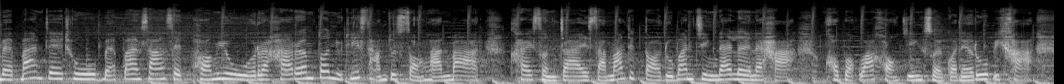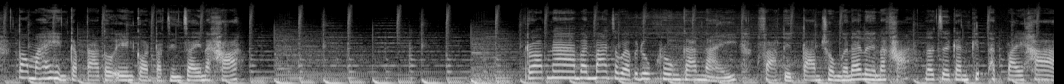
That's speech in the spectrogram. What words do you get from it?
แบบบ้าน J2 แบบบ้านสร้างเสร็จพร้อมอยู่ ราคาเริ่มต้นอยู่ที่ 3.2 ล้านบาท ใครสนใจสามารถติดต่อดูบ้านจริงได้เลยนะคะเขาบอกว่าของจริงสวยกว่าในรูปอีกค่ะ ต้องมาให้เห็นกับตาตัวเองก่อนตัดสินใจนะคะ รอบหน้าบ้านๆจะแวะไปดูโครงการไหน ฝากติดตามชมกันได้เลยนะคะ แล้วเจอกันคลิปถัดไปค่ะ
